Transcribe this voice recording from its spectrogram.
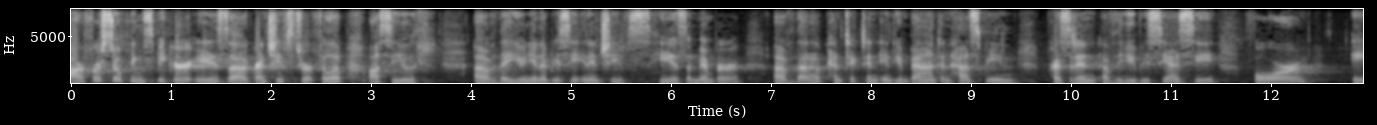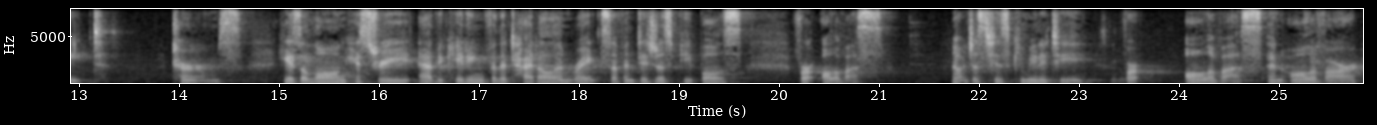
Our first opening speaker is uh, Grand Chief Stuart Phillip Ossiuth of the Union of BC Indian Chiefs. He is a member of the Penticton Indian Band and has been president of the UBCIC for eight terms. He has a long history advocating for the title and rights of Indigenous peoples for all of us, not just his community, for all of us and all of our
